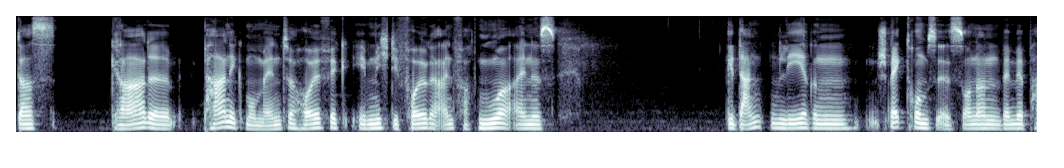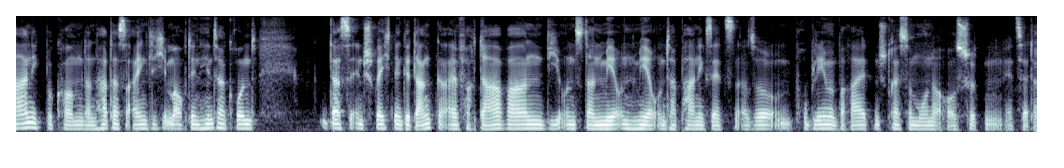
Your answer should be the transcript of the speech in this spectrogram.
dass gerade Panikmomente häufig eben nicht die Folge einfach nur eines gedankenleeren Spektrums ist, sondern wenn wir Panik bekommen, dann hat das eigentlich immer auch den Hintergrund, dass entsprechende Gedanken einfach da waren, die uns dann mehr und mehr unter Panik setzen, also Probleme bereiten, Stresshormone ausschütten etc.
